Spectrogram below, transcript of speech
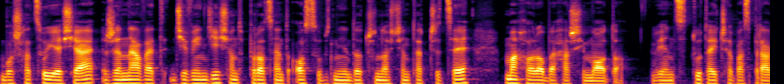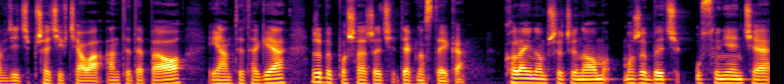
bo szacuje się, że nawet 90% osób z niedoczynnością tarczycy ma chorobę Hashimoto więc tutaj trzeba sprawdzić przeciwciała anty-TPO i anty-TG, żeby poszerzyć diagnostykę. Kolejną przyczyną może być usunięcie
